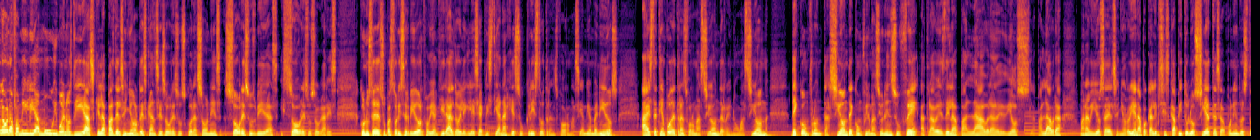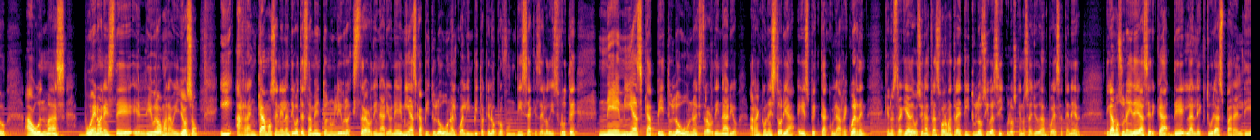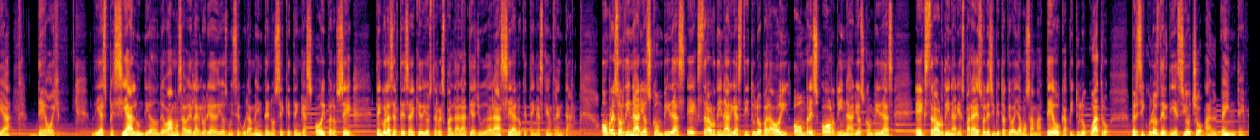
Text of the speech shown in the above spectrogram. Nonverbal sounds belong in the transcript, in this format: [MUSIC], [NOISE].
Hola, hola familia, muy buenos días. Que la paz del Señor descanse sobre sus corazones, sobre sus vidas y sobre sus hogares. Con ustedes su pastor y servidor Fabián Giraldo de la Iglesia Cristiana Jesucristo Transforma. Sean bienvenidos a este tiempo de transformación, de renovación, de confrontación, de confirmación en su fe a través de la palabra de Dios, la palabra maravillosa del Señor. Hoy en Apocalipsis capítulo 7 se va poniendo esto aún más bueno en este el libro maravilloso y arrancamos en el Antiguo Testamento en un libro extraordinario, Nehemías capítulo 1, el cual invito a que lo profundice, a que se lo disfrute. Nehemías capítulo 1 extraordinario, arranca una historia espectacular. Recuerden que nuestra guía devocional Transforma trae títulos y versículos que nos ayudan pues a tener, digamos, una idea acerca de las lecturas para el día de hoy día especial, un día donde vamos a ver la gloria de Dios muy seguramente. No sé qué tengas hoy, pero sé tengo la certeza de que Dios te respaldará, te ayudará, sea lo que tengas que enfrentar. Hombres ordinarios con vidas extraordinarias. Título para hoy. Hombres ordinarios con vidas extraordinarias. Para eso les invito a que vayamos a Mateo capítulo 4, versículos del 18 al 20.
